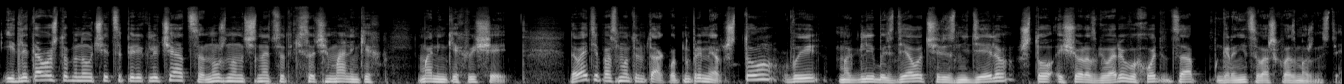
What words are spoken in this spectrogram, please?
И для того, чтобы научиться переключаться, нужно начинать все-таки с очень маленьких, маленьких вещей. Давайте посмотрим так. Вот, например, что вы могли бы сделать через неделю, что, еще раз говорю, выходит за границы ваших возможностей?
